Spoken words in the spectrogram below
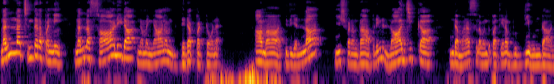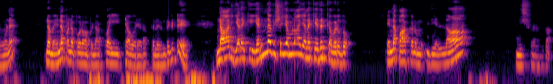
நல்லா சிந்தனை பண்ணி நல்லா சாலிடா நம்ம ஞானம் திடப்பட்டோன ஆமா இது எல்லாம் ஈஸ்வரன் தான் அப்படின்னு லாஜிக்கா இந்த மனசுல வந்து பாத்தீங்கன்னா புத்தி உண்டானோன நம்ம என்ன பண்ண போறோம் அப்படின்னா குவைட்டா ஒரு இடத்துல இருந்துக்கிட்டு நான் எனக்கு என்ன விஷயம்லாம் எனக்கு எதிர்க்க வருதோ என்ன பார்க்கணும்? இது எல்லாம் ஈஸ்வரன் தான்.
